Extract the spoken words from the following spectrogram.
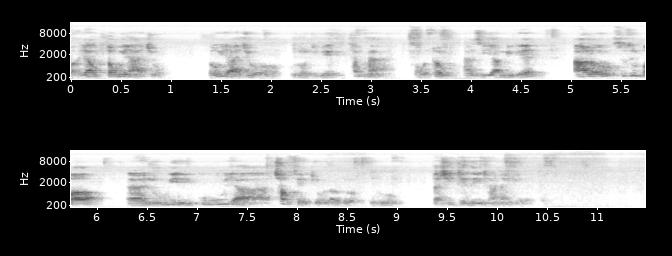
အယောက်300ကျော်300ကျော်ကိုတို့ဒီနေ့ထပ်မှန်ပေါ်ထုတ်အန်စီရမိတယ်အားလုံးစုစုပေါင်းအဲလူကြီး960ကျော်လောက်တော့ကိုတို့လက်ရှိထည့်သေးထားနိုင်ကြတယ်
